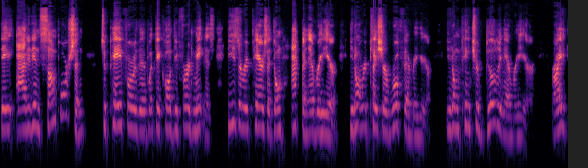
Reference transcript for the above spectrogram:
they added in some portion to pay for the what they call deferred maintenance. These are repairs that don't happen every year. You don't replace your roof every year. You don't paint your building every year, right?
